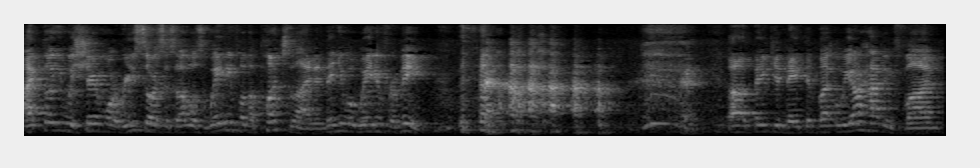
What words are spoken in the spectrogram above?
I thought you would share more resources, so I was waiting for the punchline, and then you were waiting for me. Uh, thank you, Nathan. But we are having fun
